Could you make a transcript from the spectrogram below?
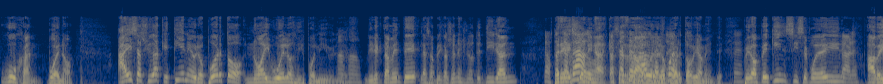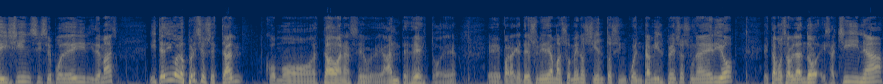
Wuhan, bueno. a esa ciudad que tiene aeropuerto no hay vuelos disponibles. Directamente las aplicaciones no te tiran precio ni nada. Está, cerrado, el aeropuerto, obviamente. Pero a Pekín sí se puede ir, a Beijing sí se puede ir y demás. Y te digo, los precios están como estaban hace, eh, antes de esto. Eh. Eh, para que te des una idea, más o menos 150 mil pesos un aéreo. Estamos hablando, es a China.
